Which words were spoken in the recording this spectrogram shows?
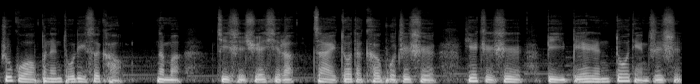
如果不能独立思考，那么。即使学习了再多的科普知识，也只是比别人多点知识。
